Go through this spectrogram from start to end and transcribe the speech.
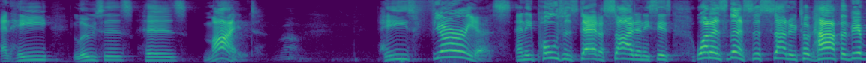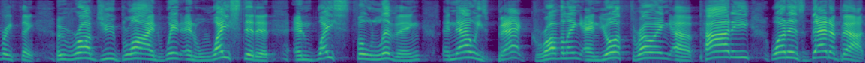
And he loses his mind. He's furious and he pulls his dad aside and he says, What is this? This son who took half of everything, who robbed you blind, went and wasted it in wasteful living, and now he's back groveling and you're throwing a party? What is that about?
